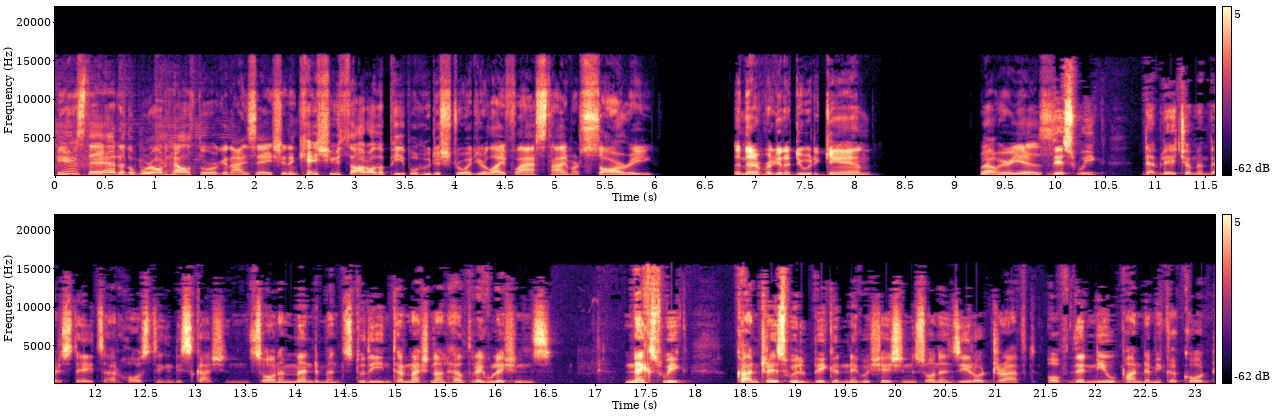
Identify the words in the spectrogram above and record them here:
Here's the head of the World Health Organization. In case you thought all the people who destroyed your life last time are sorry and they're never going to do it again, well, here he is. This week, WHO member states are hosting discussions on amendments to the international health regulations. Next week, countries will begin negotiations on a zero draft of the new pandemic accord.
